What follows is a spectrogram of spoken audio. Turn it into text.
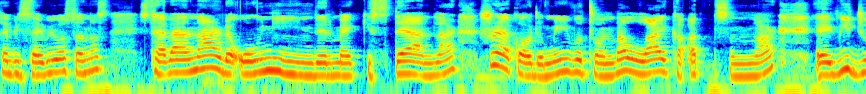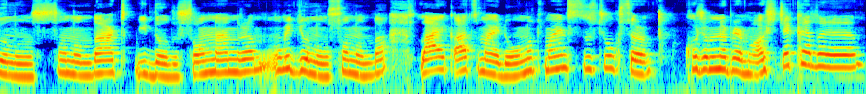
Tabi seviyorsanız. Sevenler ve oyunu indirmek isteyenler şuraya koyduğum i butonunda like atsınlar. Ee, videonun sonunda artık videoyu sonlandıralım. Videonun sonunda like atmayı da unutmayın. Sizi çok seviyorum. Kocaman öpüyorum. Hoşçakalın.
